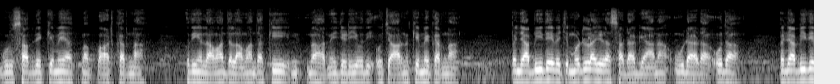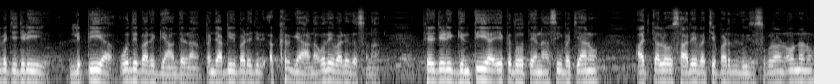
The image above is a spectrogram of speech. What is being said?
ਗੁਰੂ ਸਾਹਿਬ ਦੇ ਕਿਵੇਂ ਆਪਾਂ ਪਾਠ ਕਰਨਾ, ਉਹਦੀਆਂ ਲਾਵਾਂ ਦਲਾਵਾਂ ਦਾ ਕੀ ਮਹਾਰਨੀ ਜਿਹੜੀ ਉਹਦੀ, ਉਚਾਰਨ ਕਿਵੇਂ ਕਰਨਾ। ਪੰਜਾਬੀ ਦੇ ਵਿੱਚ ਮੁੱਢਲਾ ਜਿਹੜਾ ਸਾਡਾ ਗਿਆਨ ਆ ਊੜਾੜਾ ਉਹਦਾ, ਪੰਜਾਬੀ ਦੇ ਵਿੱਚ ਜਿਹੜੀ ਲਿਪੀ ਆ, ਉਹਦੇ ਬਾਰੇ ਗਿਆਨ ਦੇਣਾ, ਪੰਜਾਬੀ ਦੇ ਬਾਰੇ ਜਿਹੜੇ ਅੱਖਰ ਗਿਆਨ ਆ, ਉਹਦੇ ਬਾਰੇ ਦੱਸਣਾ। ਫਿਰ ਜਿਹੜੀ ਗਿਣਤੀ ਆ 1 2 3 ਅਸੀਂ ਬੱਚਿਆਂ ਨੂੰ ਅੱਜ ਕੱਲ ਉਹ ਸਾਰੇ ਬੱਚੇ ਪੜ੍ਹਦੇ ਦੂਜੇ ਸਕੂਲਾਂ ਨੂੰ, ਉਹਨਾਂ ਨੂੰ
